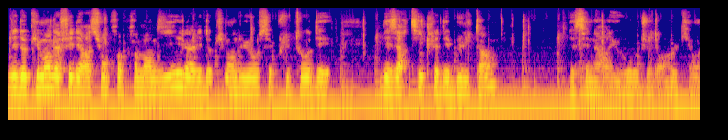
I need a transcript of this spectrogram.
les documents de la fédération proprement dit, là les documents du haut c'est plutôt des articles, des bulletins, des scénarios, de jeux de rôle qui ont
